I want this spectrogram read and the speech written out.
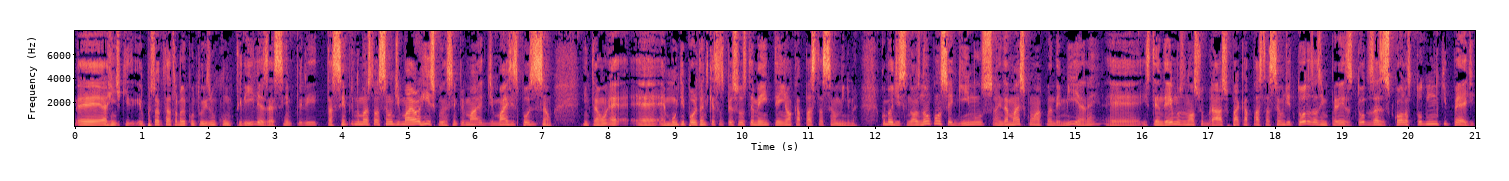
é, a gente que o pessoal que está trabalhando com turismo com trilhas é sempre está sempre numa situação de maior risco, é sempre de mais exposição. Então é, é, é muito importante que essas pessoas também tenham a capacidade capacitação mínima. Como eu disse, nós não conseguimos, ainda mais com a pandemia, né, é, estendermos o nosso braço para a capacitação de todas as empresas, todas as escolas, todo mundo que pede,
